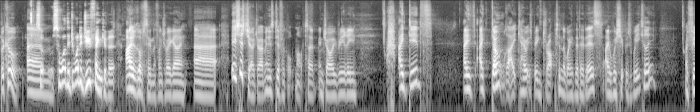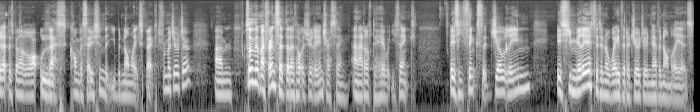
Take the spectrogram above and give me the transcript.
But cool. Um, So, so what did you, what did you think of it? I love seeing the feng shui guy. Uh, it's just JoJo. I mean, it's difficult not to enjoy. Really, I did. I I don't like how it's being dropped in the way that it is. I wish it was weekly. I feel like there's been a lot Mm. less conversation that you would normally expect from a JoJo. Um, something that my friend said that I thought was really interesting, and I'd love to hear what you think, is he thinks that Jolyne is humiliated in a way that a JoJo never normally is.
